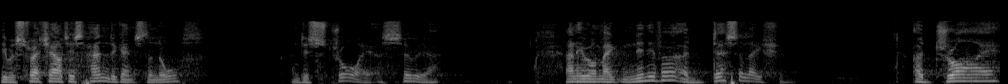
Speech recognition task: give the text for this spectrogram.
He will stretch out his hand against the north and destroy Assyria. And he will make Nineveh a desolation, a dry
